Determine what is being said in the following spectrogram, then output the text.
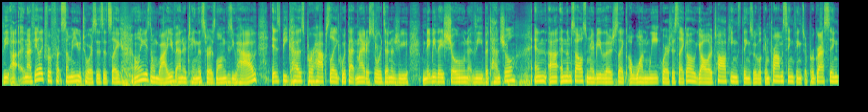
the uh, and i feel like for, for some of you tauruses it's like the only reason why you've entertained this for as long as you have is because perhaps like with that knight of swords energy maybe they've shown the potential in uh, in themselves. Maybe there's like a one week where it's just like oh y'all are talking things are looking promising things are progressing.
